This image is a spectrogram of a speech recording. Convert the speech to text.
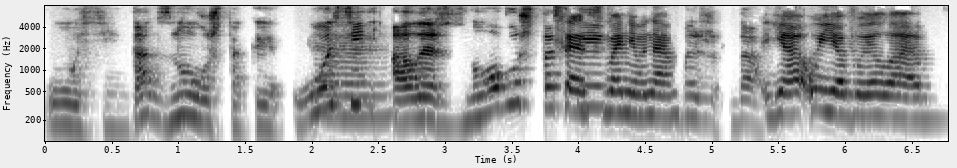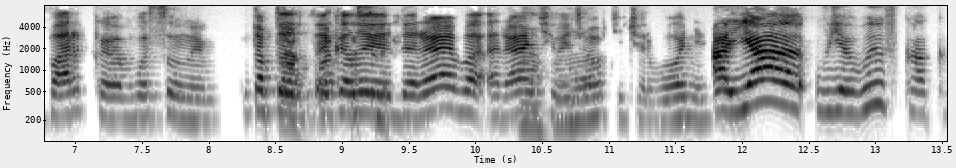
Осінь, так? Знову ж таки, осінь, Е, але ж знову ж таки, Сенсменівна. ми ж, да. Я уявила парк восени. Тобто, Так, парк коли восени. дерева оранжеві, Ага. жовті, червоні. А я уявив, как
